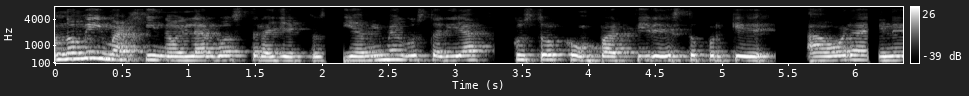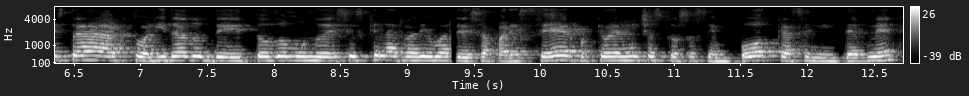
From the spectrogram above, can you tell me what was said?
no me imagino en largos trayectos. Y a mí me gustaría justo compartir esto porque ahora en esta actualidad donde todo el mundo dice es que la radio va a desaparecer porque ahora hay muchas cosas en podcast, en internet,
